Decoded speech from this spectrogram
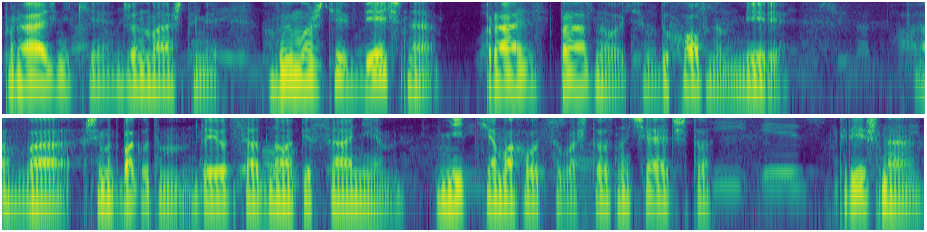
праздники джанмаштами, вы можете вечно праздновать в духовном мире — в Шримад Бхагаватам дается одно описание Нитья Махотсава, что означает, что Кришна,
